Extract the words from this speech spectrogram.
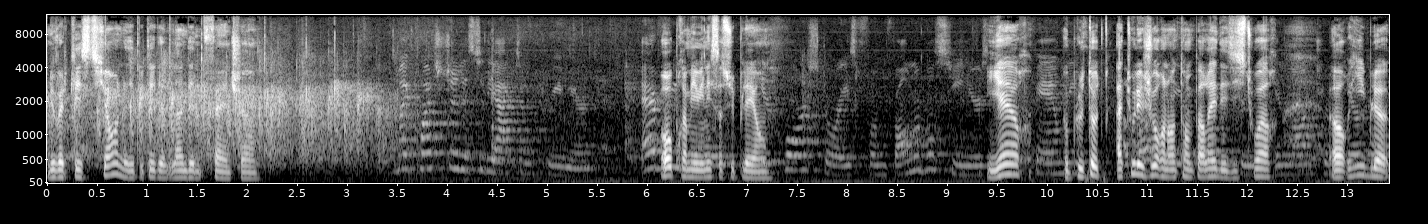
Nouvelle question, le député de London Fanshawe. Au premier ministre suppléant, hier, ou plutôt à tous les jours, on entend parler des histoires horribles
